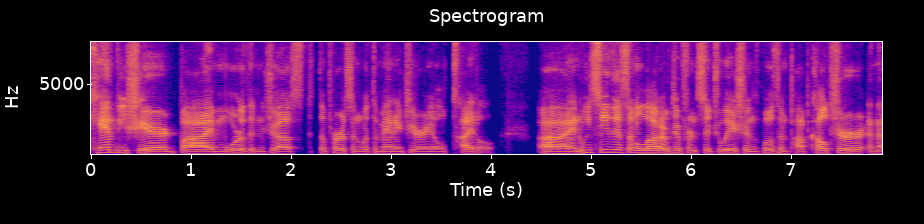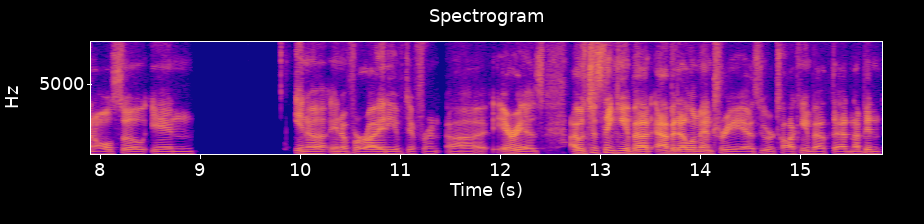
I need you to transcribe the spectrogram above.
can be shared by more than just the person with the managerial title. Uh, and we see this in a lot of different situations both in pop culture and then also in in a in a variety of different uh, areas. I was just thinking about Abbott Elementary as we were talking about that, and I've been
